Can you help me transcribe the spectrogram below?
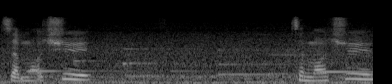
怎么去，怎么去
